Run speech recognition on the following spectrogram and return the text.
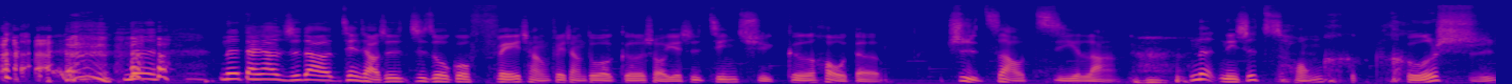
那那大家都知道，剑桥是制作过非常非常多的歌手，也是金曲歌后的制造机啦。那你是从何何时？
